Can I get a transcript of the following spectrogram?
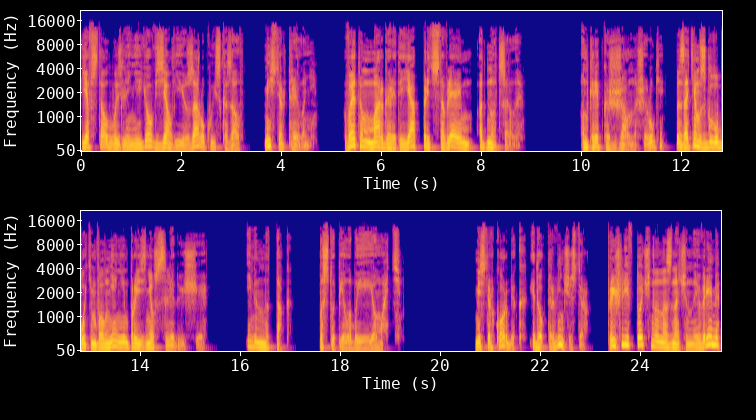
Я встал возле нее, взял ее за руку и сказал, «Мистер Трелани, в этом Маргарет и я представляем одно целое». Он крепко сжал наши руки, затем с глубоким волнением произнес следующее. Именно так поступила бы ее мать. Мистер Корбик и доктор Винчестер пришли в точно назначенное время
